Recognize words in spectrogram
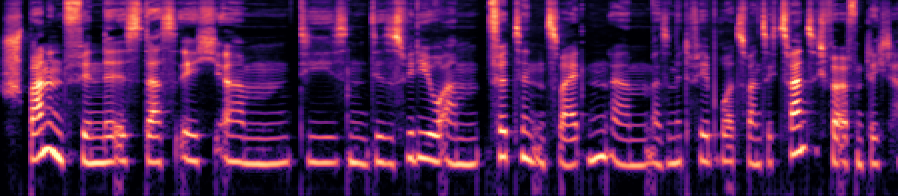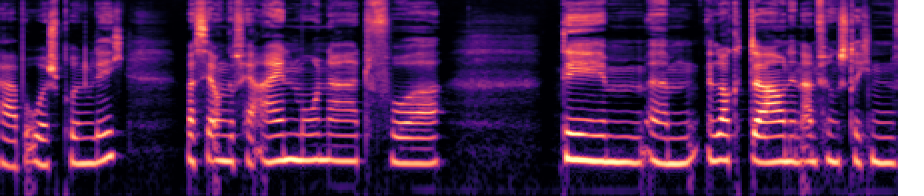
spannend finde, ist, dass ich ähm, diesen, dieses Video am 14.02., ähm, also Mitte Februar 2020, veröffentlicht habe ursprünglich, was ja ungefähr einen Monat vor dem ähm, Lockdown in Anführungsstrichen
